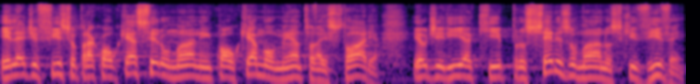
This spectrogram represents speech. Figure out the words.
ele é difícil para qualquer ser humano em qualquer momento na história, eu diria que para os seres humanos que vivem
